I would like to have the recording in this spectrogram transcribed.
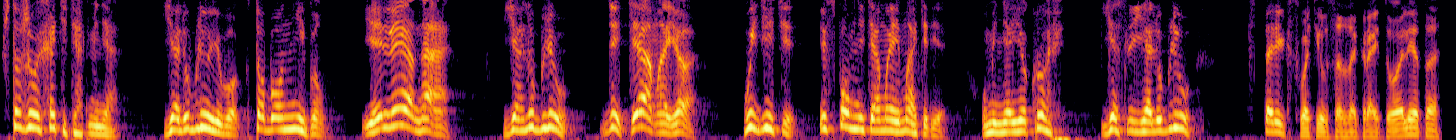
Что же вы хотите от меня? Я люблю его, кто бы он ни был. Елена! Я люблю. Дитя мое! Уйдите и вспомните о моей матери. У меня ее кровь. Если я люблю... Старик схватился за край туалета,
